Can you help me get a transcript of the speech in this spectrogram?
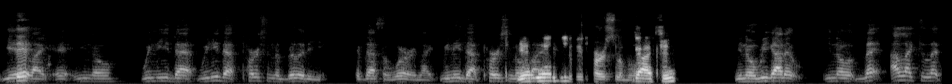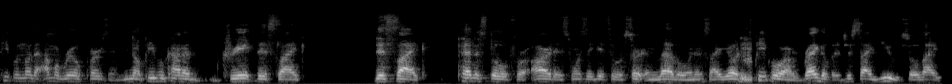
Yeah, like it, you know, we need that. We need that personability, if that's a word. Like we need that personal. Yeah, like, yeah. be personable. Got you. You know, we gotta. You know, let I like to let people know that I'm a real person. You know, people kind of create this like, this like pedestal for artists once they get to a certain level. And it's like, yo, these mm. people are regular, just like you. So like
